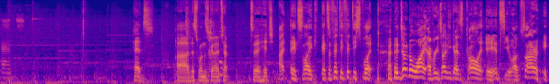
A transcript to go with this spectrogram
Heads. Heads. Uh, this one's gonna attempt to hit. You. I, it's like it's a 50-50 split. I don't know why. Every time you guys call it, it hits you. I'm sorry.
